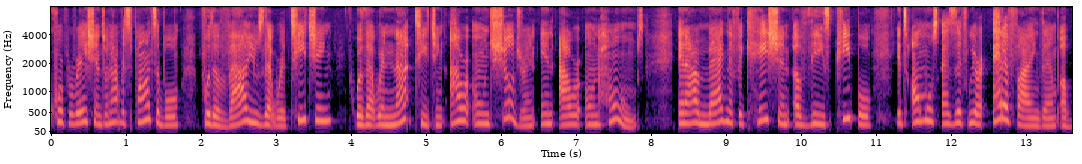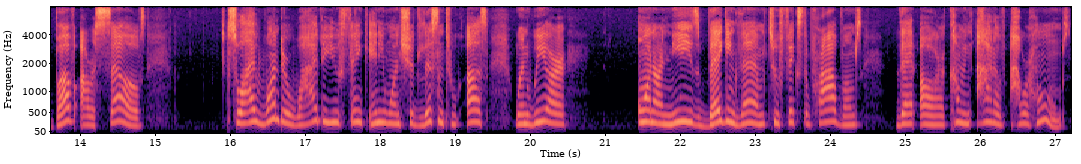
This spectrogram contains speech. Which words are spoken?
corporations are not responsible for the values that we're teaching or that we're not teaching our own children in our own homes. And our magnification of these people, it's almost as if we are edifying them above ourselves so I wonder why do you think anyone should listen to us when we are on our knees begging them to fix the problems that are coming out of our homes.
